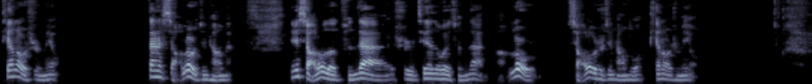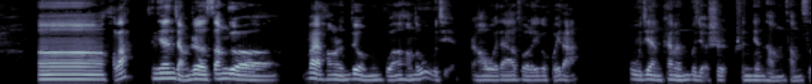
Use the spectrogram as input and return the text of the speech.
天漏是没有。但是小漏经常买，因为小漏的存在是天天都会存在的啊，漏小漏是经常多，天漏是没有。嗯，好吧，今天讲这三个外行人对我们古玩行的误解，然后我给大家做了一个回答。物见开门不解释，春天堂藏词。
